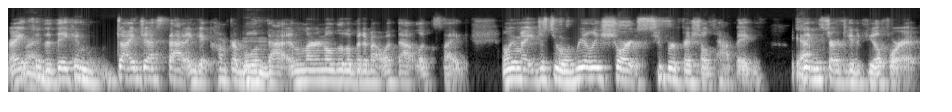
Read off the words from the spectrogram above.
right? So that they can digest that and get comfortable Mhm. with that and learn a little bit about what that looks like. And we might just do a really short, superficial tapping so Yeah. they can start to get a feel for it.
